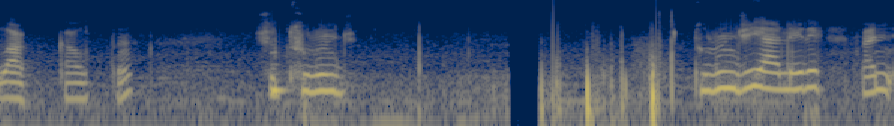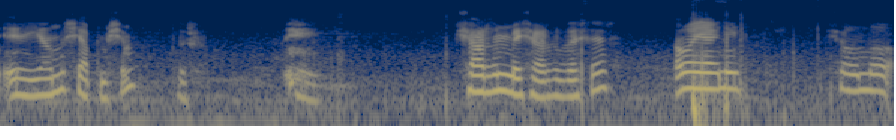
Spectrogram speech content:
Lag kalktı. Şu turuncu turuncu yerleri ben e, yanlış yapmışım. Dur. Şarjım 5 arkadaşlar. Ama yani şu anda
